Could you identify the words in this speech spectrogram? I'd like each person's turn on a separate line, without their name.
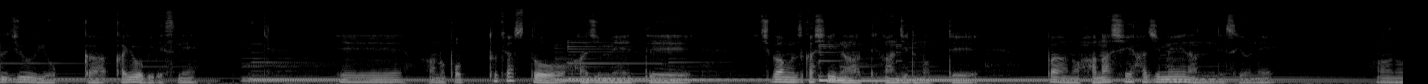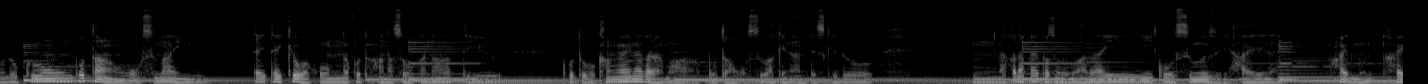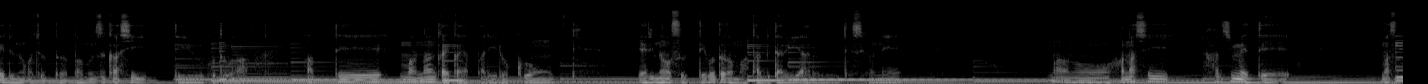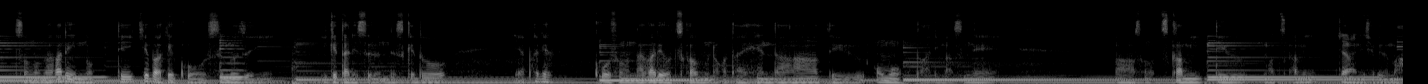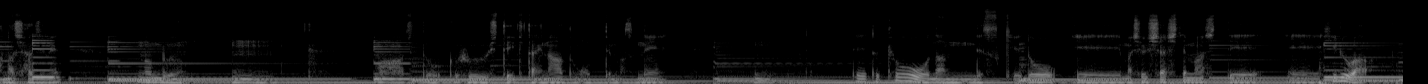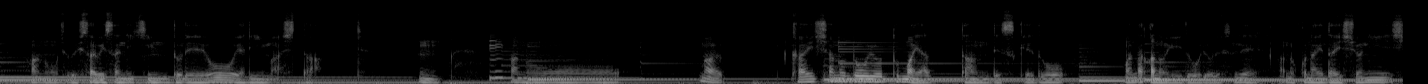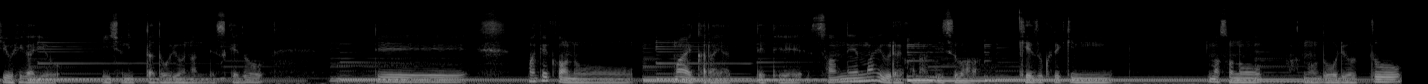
14日火曜日ですね。であのポッドキャストを始めて一番難しいなって感じるのってやっぱあの話し始めなんですよね。あの録音ボタンを押す前にだいたい今日はこんなこと話そうかなっていうことを考えながらまあボタンを押すわけなんですけど、うん、なかなかやっぱその話題にこうスムーズに入れない。入る入るのがちょっとやっぱ難しいっていうことがあってまあ何回かやっぱり録音やり直すっていうことがたびたびあるんですよね。まあ、あの話し始めて、まあ、その流れに乗っていけば結構スムーズにいけたりするんですけどやっぱり結構その流れをつかむのが大変だなっていう思うことありますね。まあそのつかみっていう、まあ、つかみじゃないんでしょうけど、まあ、話し始めの分、うん、まあちょっと工夫していきたいなと思ってますね。で、えっと、今日なんですけど、えー、まあ、出社してまして、えー、昼はあのちょっと久々に筋トレをやりました。うん。あのー、まあ会社の同僚とまやったんですけど、まあ、仲のいい同僚ですねあのこの間一緒に潮干狩りを一緒に行った同僚なんですけどで、まあ、結構あの前からやってて3年前ぐらいかな実は継続的に、まあ、そのあの同僚と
